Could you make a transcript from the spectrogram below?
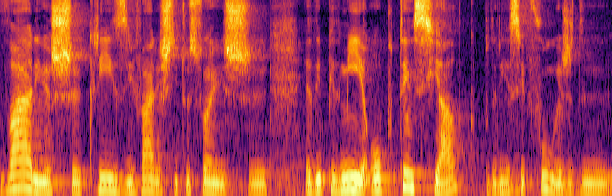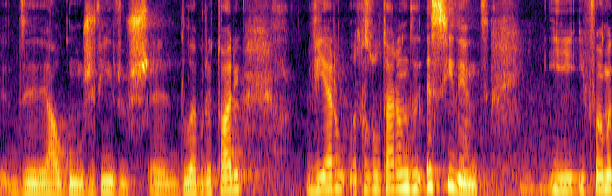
várias crises e várias situações eh, de epidemia ou potencial, que poderia ser fugas de, de alguns vírus de laboratório, vieram, resultaram de acidente. E, e foi uma,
